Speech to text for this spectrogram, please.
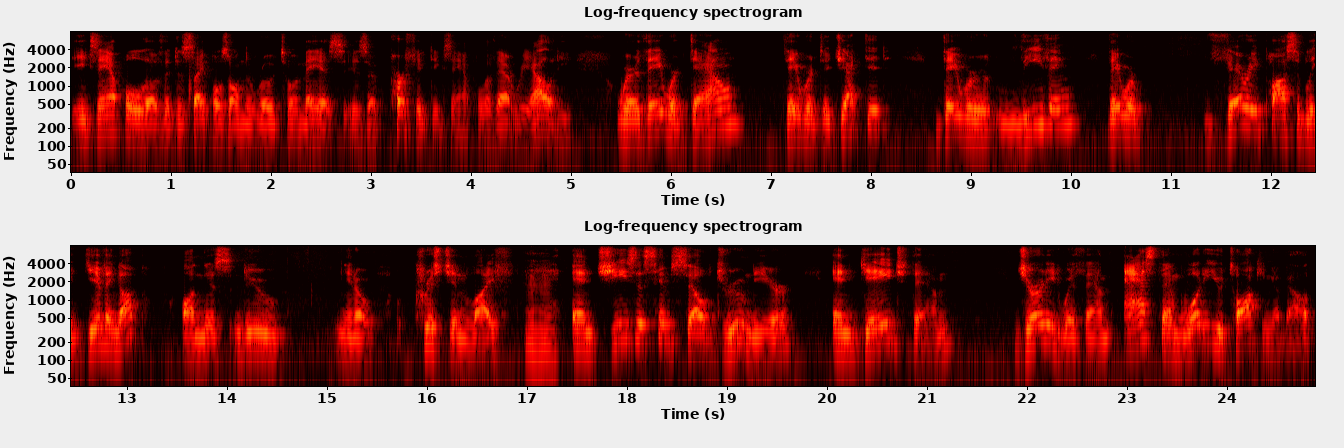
example of the disciples on the road to Emmaus is a perfect example of that reality where they were down, they were dejected, they were leaving, they were very possibly giving up on this new, you know, Christian life. Mm-hmm. And Jesus himself drew near, engaged them, journeyed with them, asked them, What are you talking about?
